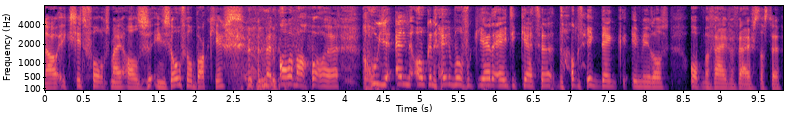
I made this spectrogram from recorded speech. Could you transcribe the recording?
Nou, ik zit volgens mij al in zoveel bakjes. met allemaal eh goede en ook een heleboel verkeerde etiketten. Dat ik denk inmiddels op mijn 55ste.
